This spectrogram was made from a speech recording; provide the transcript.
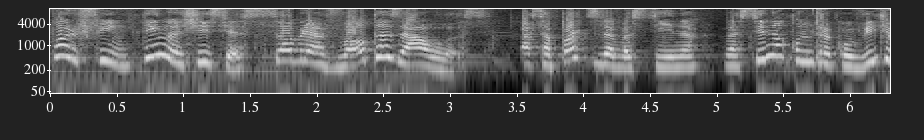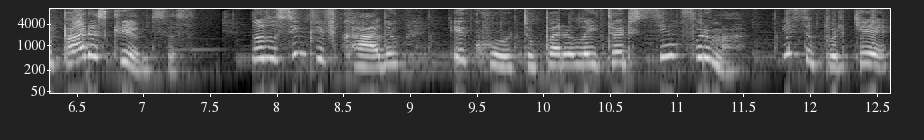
Por fim, tem notícias sobre a volta às aulas. Passaportes da vacina, vacina contra a Covid para as crianças. Tudo simplificado e curto para o leitor se informar. Isso porque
